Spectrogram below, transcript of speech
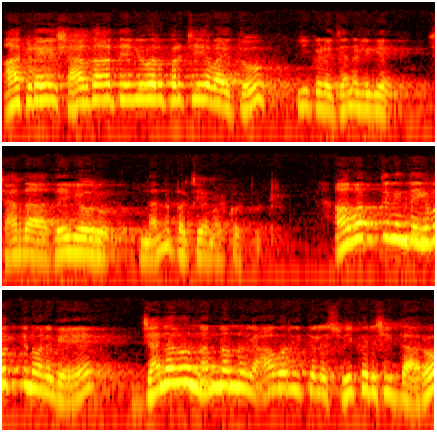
ಆ ಕಡೆ ಶಾರದಾ ದೇವಿಯವರ ಪರಿಚಯವಾಯಿತು, ಈ ಕಡೆ ಜನಗಳಿಗೆ ಶಾರದಾ ದೇವಿಯವರು ನನ್ನ ಪರಿಚಯ ಮಾಡಿಕೊಟ್ಬಿಟ್ರು. ಆವತ್ತಿನಿಂದ ಇವತ್ತಿನವರೆಗೆ ಜನರು ನನ್ನನ್ನು ಯಾವ ರೀತಿಯಲ್ಲಿ ಸ್ವೀಕರಿಸಿದ್ದಾರೋ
